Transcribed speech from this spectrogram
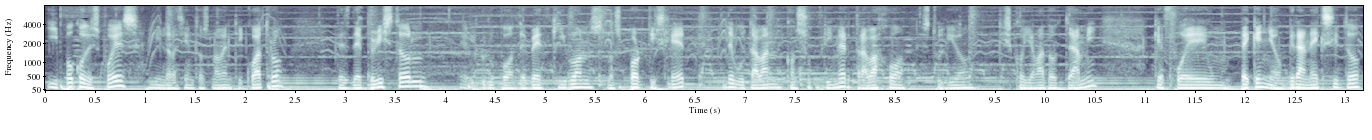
Y poco después, 1994, desde Bristol, el grupo de Beth Gibbons, los Portishead, debutaban con su primer trabajo de estudio, disco llamado Dummy que fue un pequeño gran éxito,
